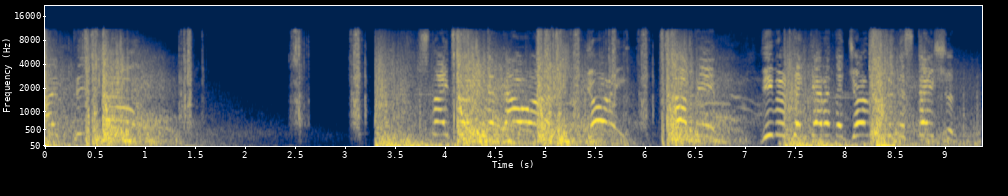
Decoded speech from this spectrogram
I've been down! Sniper in the tower! Yuri! Stop him! We will take care of the Germans in the station!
